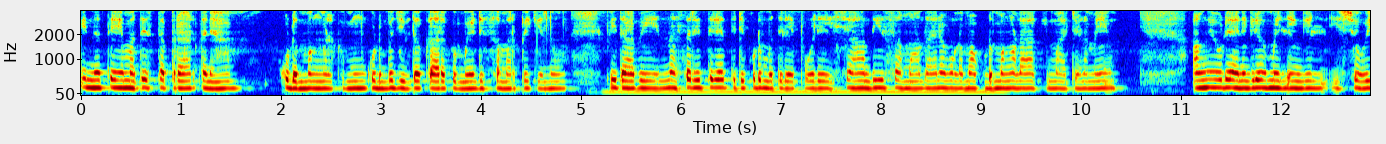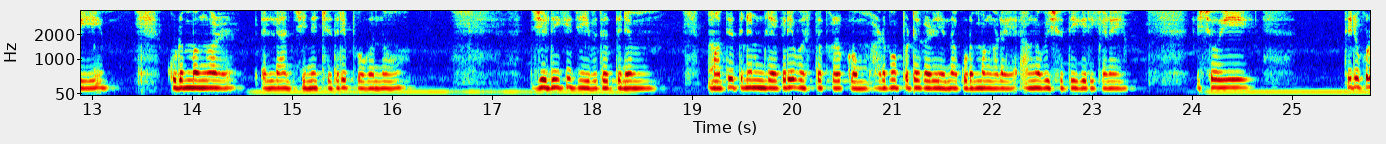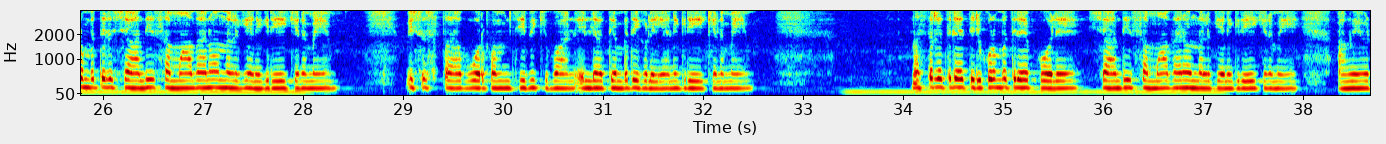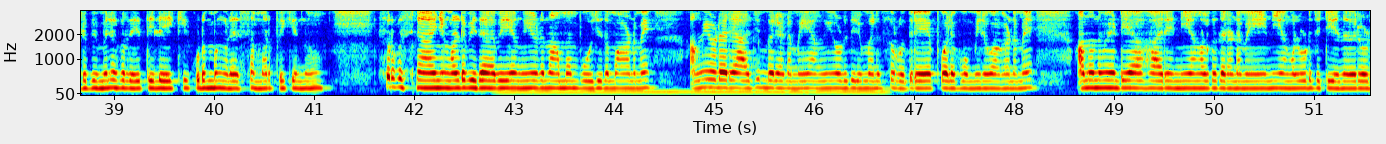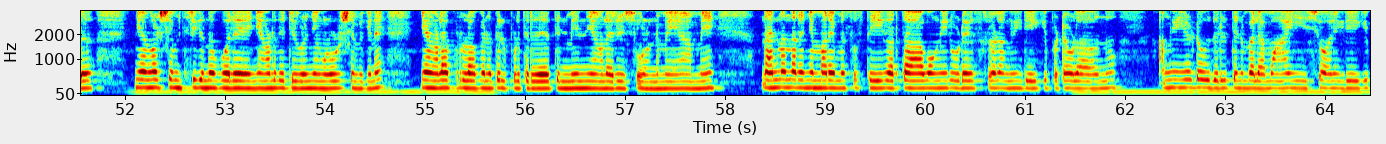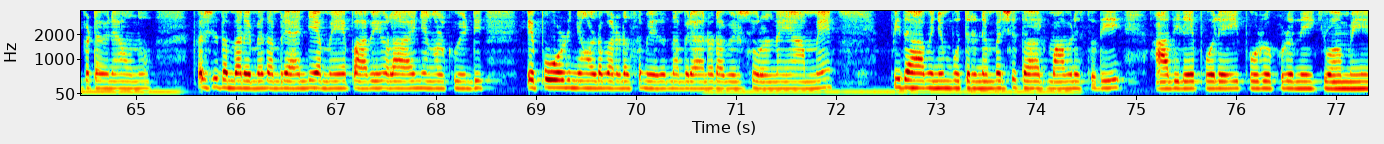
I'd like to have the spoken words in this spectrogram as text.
ഇന്നത്തെ മധ്യസ്ഥ പ്രാർത്ഥന കുടുംബങ്ങൾക്കും കുടുംബജീവിതക്കാർക്കും വേണ്ടി സമർപ്പിക്കുന്നു. പിതാവെ നസരത്തിലെ തിരുക്കുടുംബത്തിലെ പോലെ ശാന്തി സമാധാനമുള്ള കുടുംബങ്ങളാക്കി മാറ്റണമേ. അങ്ങയുടെ അനുഗ്രഹമില്ലെങ്കിൽ ഈശോയി കുടുംബങ്ങൾ എല്ലാം ചിന്നിച്ചിതറിപ്പോകുന്നു ജഡിക ജീവിതത്തിനും മദ്യത്തിനും ലഹരി വസ്തുക്കൾക്കും അടിമപ്പെട്ട് കഴിയുന്ന കുടുംബങ്ങളെ അങ്ങ് വിശദീകരിക്കണേ ഈശോയി തിരുക്കുടുംബത്തിൽ ശാന്തി സമാധാനവും നൽകി അനുഗ്രഹിക്കണമേ. വിശ്വസ്താപൂർവം ജീവിക്കുവാൻ എല്ലാ ദമ്പതികളെയും അനുഗ്രഹിക്കണമേ. നസ്തരത്തിലെ തിരുക്കുടുംബത്തിലെ പോലെ ശാന്തി സമാധാനവും നൽകി അനുഗ്രഹിക്കണമേ. അങ്ങയുടെ വിമല ഹൃദയത്തിലേക്ക് കുടുംബങ്ങളെ സമർപ്പിക്കുന്നു. സ്വർഗസ്നായ ഞങ്ങളുടെ പിതാവേ അങ്ങയുടെ നാമം പൂജിതമാണമേ. അങ്ങയുടെ രാജ്യം വരണമേ. അങ്ങയുടെ തിരുമനസ് സ്വർഗത്തിലെ പോലെ ഭൂമിയിലുമാകണമേ അന്നു വേണ്ടിയ ആഹാരം നീ ഞങ്ങൾക്ക് തരണമേ. നീ ഞങ്ങളോട് തെറ്റിയുന്നവരോട് ഞങ്ങൾ ക്ഷമിച്ചിരിക്കുന്ന പോലെ ഞങ്ങളുടെ തെറ്റുകൾ ഞങ്ങളോട് ക്ഷമിക്കണേ. ഞങ്ങളെ പ്രലോഭനത്തിൽ ഉൾപ്പെടുത്തരുത്. തിന്മയിൽ ഞങ്ങളെ രക്ഷിച്ചുകൊള്ളണമേ. അമ്മേ നന്മ നിറഞ്ഞ മറിയുമ്പോൾ സ്വസ്ഥീകർത്താവ് അങ്ങയിലൂടെ സ്ത്രീകൾ അനുഗ്രഹിക്കപ്പെട്ടവളാവുന്നു അങ്ങയുടെ ഉദരത്തിന് ഫലമായി ഈശോ അനുഗ്രഹിക്കപ്പെട്ടവനാവുന്നു. പരിശുദ്ധ പറയുമ്പോൾ തമ്പുരാന്റെ അമ്മയെ പാവികളായ ഞങ്ങൾക്ക് വേണ്ടി എപ്പോഴും ഞങ്ങളുടെ മരണസമയത്ത് തമ്പുരാനോട് അപേക്ഷിച്ചുകൊള്ളണേ അമ്മേ പിതാവിനും പുത്രനും പരിശുദ്ധാത്മാവിനും സ്തുതി. ആദിലെ പോലെ ഇപ്പോഴും എപ്പോഴും നയിക്കുവാമേ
